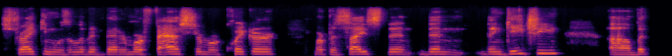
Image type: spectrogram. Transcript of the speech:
striking was a little bit better, more faster, more quicker, more precise than than than Gaethje. Uh, but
